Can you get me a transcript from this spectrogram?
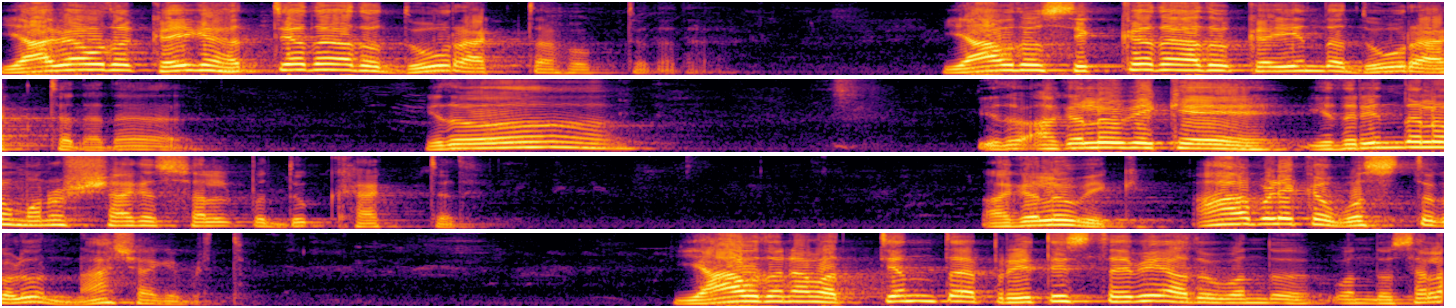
ಯಾವ್ಯಾವುದು ಕೈಗೆ ಹತ್ಯದ, ಅದು ದೂರ ಆಗ್ತಾ ಹೋಗ್ತದದ. ಯಾವುದು ಸಿಕ್ಕದ ಅದು ಕೈಯಿಂದ ದೂರ ಆಗ್ತದದ ಇದು ಇದು ಅಗಲುವಿಕೆ, ಇದರಿಂದಲೂ ಮನುಷ್ಯಾಗ ಸ್ವಲ್ಪ ದುಃಖ ಆಗ್ತದೆ. ಅಗಲುವಿಕೆ, ಆ ಬಳಿಕ ವಸ್ತುಗಳು ನಾಶ ಆಗಿಬಿಡ್ತವೆ. ಯಾವುದು ನಾವು ಅತ್ಯಂತ ಪ್ರೀತಿಸ್ತೇವೆ, ಅದು ಒಂದು ಒಂದು ಸಲ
